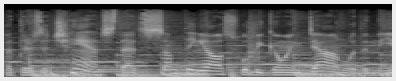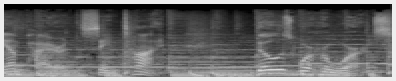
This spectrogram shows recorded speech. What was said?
But there's a chance that something else will be going down within the Empire at the same time. Those were her words.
